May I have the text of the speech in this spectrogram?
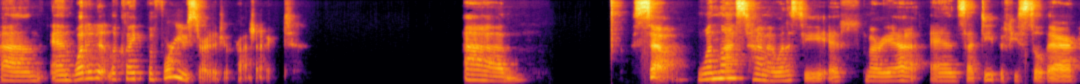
Um, and what did it look like before you started your project? Um, so one last time, I want to see if Maria and Satdeep, if he's still there,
